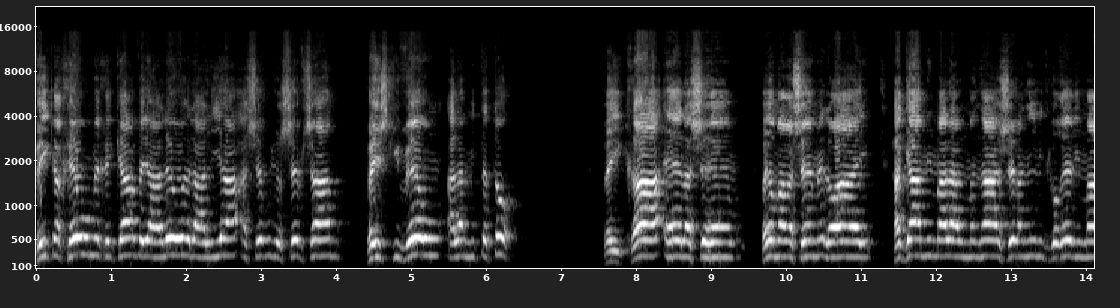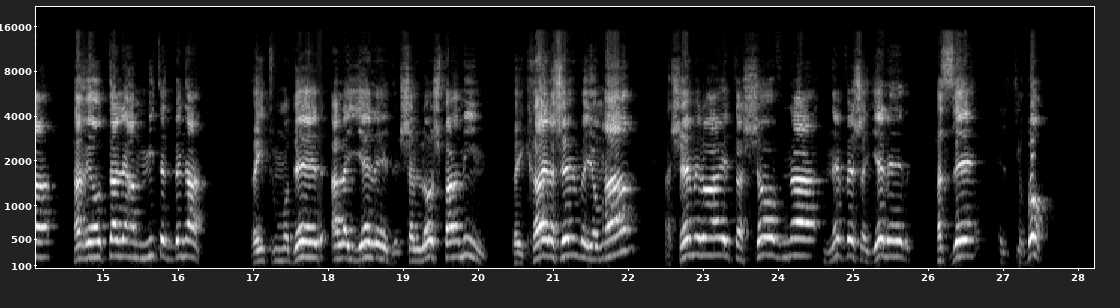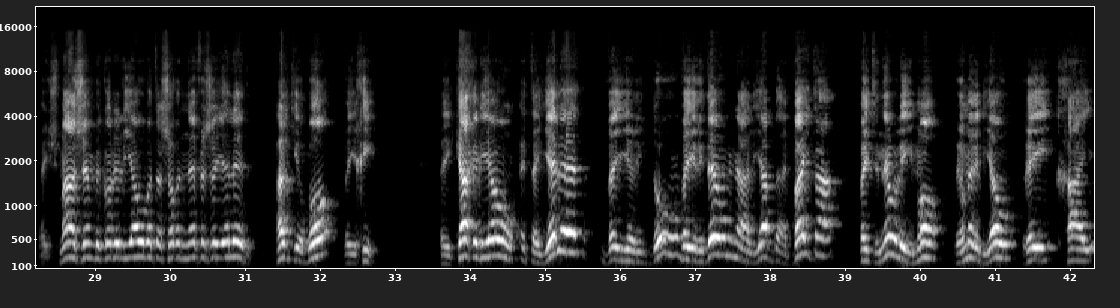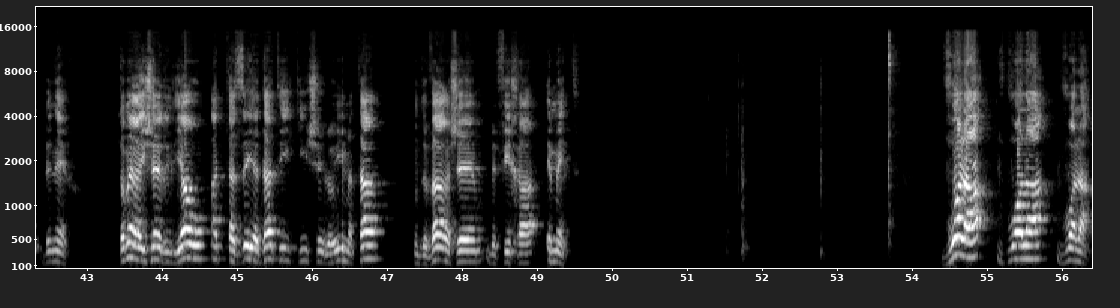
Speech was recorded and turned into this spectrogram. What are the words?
ויקחהו מחיקה ויעלהו אל העלייה אשר הוא יושב שם, וישכיבהו על אמיתתו. ויקרא אל השם, ויאמר השם אלוהי, הגע ממעלה אלמנה אשר אני מתגורר עמה, הרי אותה להמית את בנה. ויתמודד על הילד שלוש פעמים, ויקרא אל השם ויאמר, השם אלוהי תשוב נא נפש הילד הזה אל קרבו. וישמע השם בקול אליהו ותשוב את נפש הילד על קרבו ויחי. ויקח אליהו את הילד וירידו, וירידהו מן העלייה הביתה ויתנהו לאמו ויאמר אליהו ראי חי בנך. תאמר האישה אל אליהו עתה זה ידעתי כי איש אלוהים אתה ודבר השם בפיך אמת. Voilà, voilà, voilà.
